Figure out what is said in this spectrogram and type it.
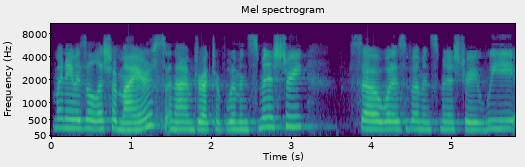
My name is Alicia Myers, and I'm Director of Women's Ministry. So, what is Women's Ministry? We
